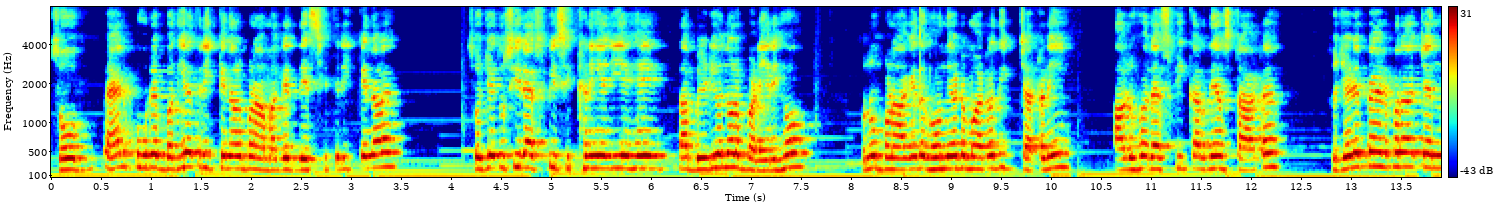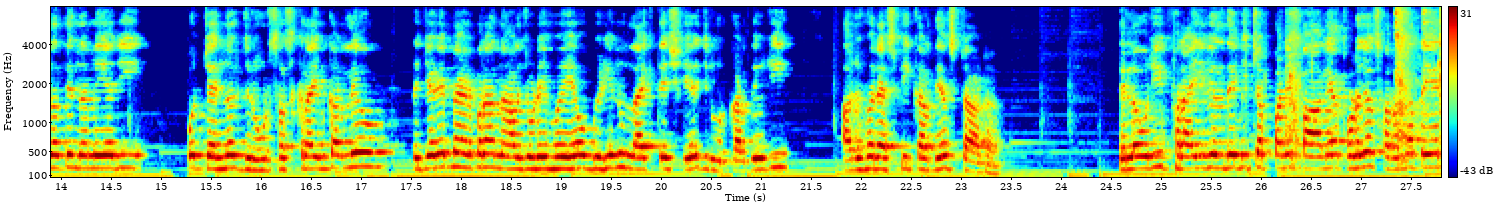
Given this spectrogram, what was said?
ਸੋ ਐਨ ਪੂਰੇ ਵਧੀਆ ਤਰੀਕੇ ਨਾਲ ਬਣਾਵਾਂਗੇ, ਦੇਸੀ ਤਰੀਕੇ ਨਾਲ। ਸੋ ਜੇ ਤੁਸੀਂ ਰੈਸਪੀ ਸਿੱਖਣੀ ਹੈ ਜੀ ਇਹ, ਤਾਂ ਵੀਡੀਓ ਨਾਲ ਬਣੇ ਰਹੋ। ਤੁਹਾਨੂੰ ਬਣਾ ਕੇ ਦਿਖਾਉਂਦੇ ਆ ਟਮਾਟਰ ਦੀ ਚਟਣੀ। ਆਜੋ ਫਿਰ ਰੈਸਪੀ ਕਰਦੇ ਆ ਸਟਾਰਟ ਸੋ ਜਿਹੜੇ ਭੈਣ ਭਰਾ ਚੈਨਲ ਤੇ ਨਵੇਂ ਆ ਜੀ, ਉਹ ਚੈਨਲ ਜਰੂਰ ਸਬਸਕ੍ਰਾਈਬ ਕਰ ਲਿਓ। ਤੇ ਜਿਹੜੇ ਭੈਣ ਭਰਾ ਨਾਲ ਜੁੜੇ ਹੋਏ ਆ, ਉਹ ਵੀਡੀਓ ਨੂੰ ਲਾਈਕ ਤੇ ਸ਼ੇਅਰ ਜਰੂਰ ਕਰ ਦਿਓ ਜੀ। ਅੱਜ ਫਿਰ ਰੈਸਪੀ ਕਰਦੇ ਆ ਸਟਾਰਟ ਤੇ ਲਓ ਜੀ ਫਰਾਈ ਵੀਲ ਦੇ ਵਿੱਚ ਆਪਾਂ ਨੇ ਪਾ ਲਿਆ ਥੋੜਾ ਜਿਹਾ ਸਰੋਂ ਦਾ ਤੇਲ।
